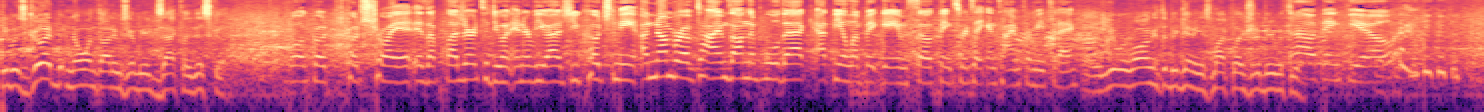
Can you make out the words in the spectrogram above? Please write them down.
he was good, but no one thought he was going to be exactly this good. Well, Coach, Coach Troy, it is a pleasure to do an interview as you coached me a number of times on the pool deck at the Olympic Games. So thanks for taking time for me today. Uh, you were wrong at the beginning. It's my pleasure to be with you. Oh, thank you.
